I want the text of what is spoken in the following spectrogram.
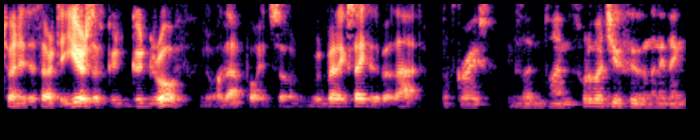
20 to 30 years of good, good growth you know, at that point. So we're very excited about that. That's great. Exciting times. What about you, Susan? Anything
